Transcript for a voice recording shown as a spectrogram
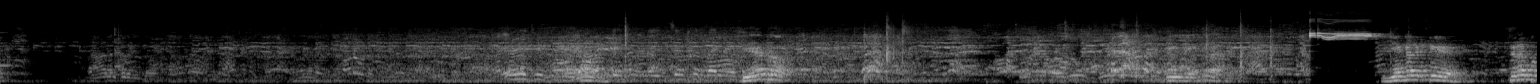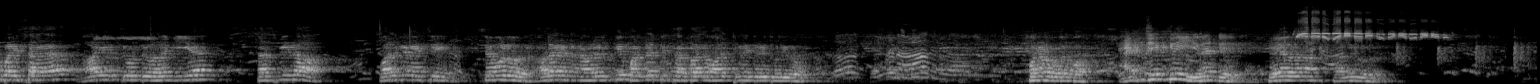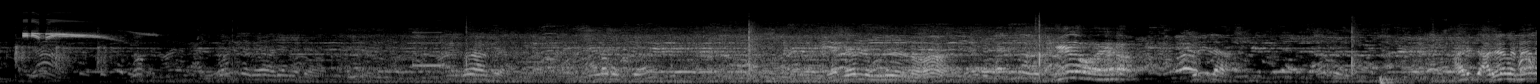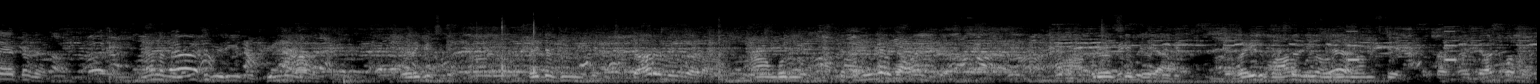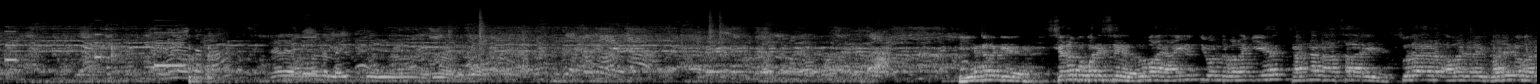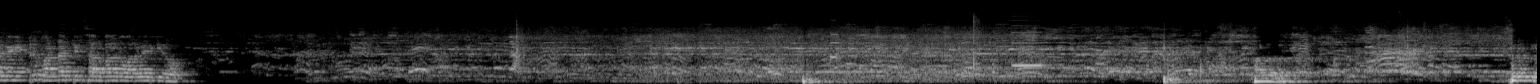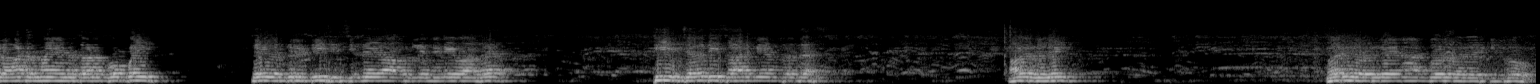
சேர்ந்தோம் எங்களுக்கு சிறப்பு பரிசாக ஆயிரத்தி ஒன்று வழங்கிய சஸ்மிதா வல்கணேசன் செவலூர் அழகரண்ணன் அவர்களுக்கு மன்றத்தின் சார்பாக வாழ்த்துக்களை தெரிவித்துக் கொள்கிறோம். அஞ்சுக்கு இரண்டு. கேரளா கல்லூர். தெரியுது பின்னா தூங்கிட்டு யார் ஆ. போதும் அப்படியே வச்சு ரைடு பாடும்போது அவங்க காமிச்சிட்டு மேலே அந்த லைட் தெரியும் எங்களுக்கு சிறப்பு பரிசு ரூபாய் ஐநூத்தி ஒன்று வழங்கிய கண்ணன் ஆசாரி சுதாகர் அவர்களை வருக வருக என்று மன்றத்தின் சார்பாக வரவேற்கிறோம். ஹலோ. சுரங்க ஆட்டமாயனுக்கான கோப்பை தலைவர் திரு டி சி சின்னையா அவர்களின் நினைவாக டி ஜெகதீஷ் ஆர்மியன் பிரதர்ஸ். அவர்களை வருகிறவர்களை வருக என அன்போடு வரவேற்கின்றோம்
